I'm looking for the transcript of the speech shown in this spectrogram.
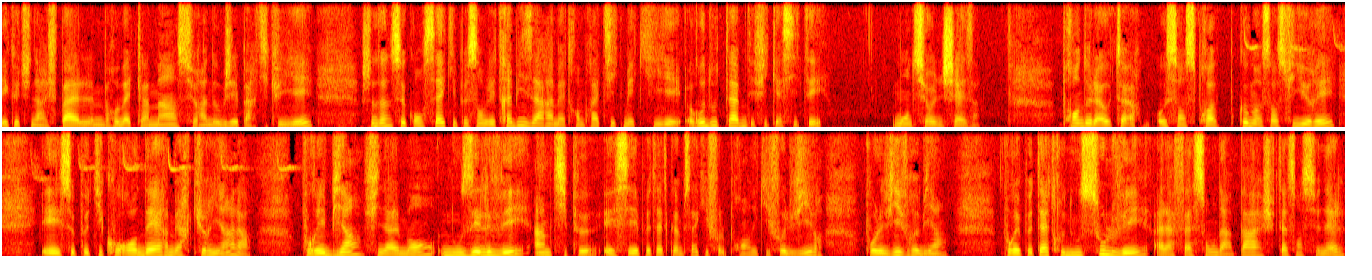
et que tu n'arrives pas à remettre la main sur un objet particulier, je te donne ce conseil qui peut sembler très bizarre à mettre en pratique mais qui est redoutable d'efficacité. Monte sur une chaise. Prends de la hauteur, au sens propre comme au sens figuré, et ce petit courant d'air mercurien là pourrait bien finalement nous élever un petit peu. Et c'est peut-être comme ça qu'il faut le prendre et qu'il faut le vivre pour le vivre bien. Pourrait peut-être nous soulever à la façon d'un parachute ascensionnel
